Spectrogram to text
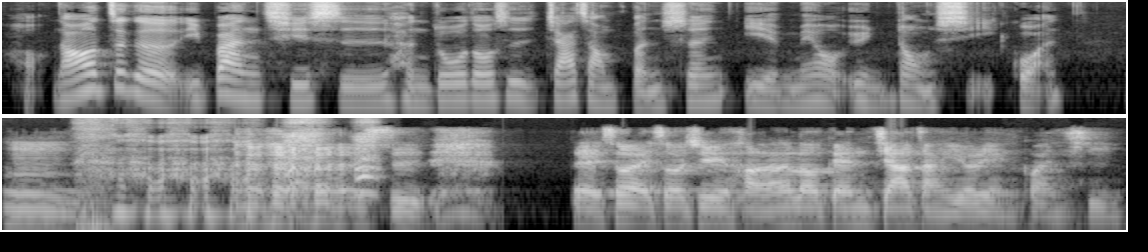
好，然后这个一半其实很多都是家长本身也没有运动习惯。嗯，是。对，说来说去好像都跟家长有点关系。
